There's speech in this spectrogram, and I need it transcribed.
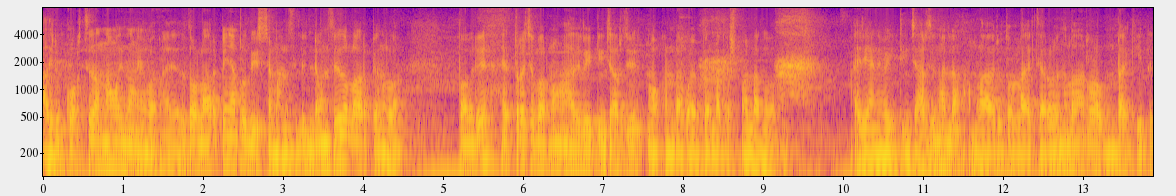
അതിൽ കുറച്ച് തന്നാൽ മതി എന്നാണ് ഞാൻ പറഞ്ഞത്. അതായത് തൊള്ളായിരം ഞാൻ പ്രതീക്ഷിച്ച മനസ്സിൽ. എന്റെ മനസ്സിൽ തൊള്ളായിരം എന്നുള്ള അപ്പോൾ അവർ എത്ര വെച്ചാൽ പറഞ്ഞു? അത് വെയിറ്റിംഗ് ചാർജ് നോക്കണ്ട കുഴപ്പമില്ല പ്രശ്നമല്ല എന്ന് പറഞ്ഞു. അതിൽ ഞാൻ വെയിറ്റിംഗ് ചാർജ് എന്നല്ല നമ്മൾ ആ ഒരു തൊള്ളായിരത്തി അറുപത് എന്നുള്ള റൗണ്ടാക്കിയിട്ട്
